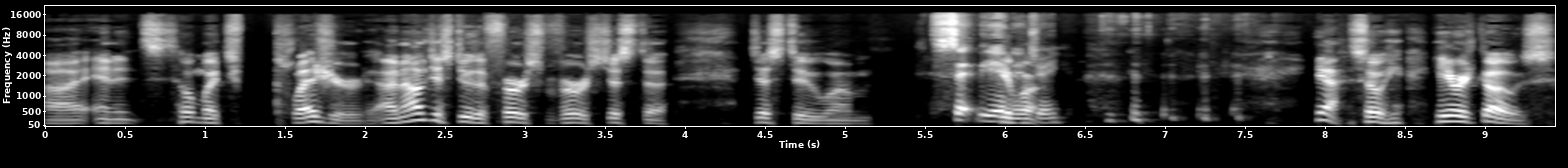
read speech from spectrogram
uh, and it's so much pleasure. And I'll just do the first verse just to just to um, set the energy. yeah, so here it goes.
